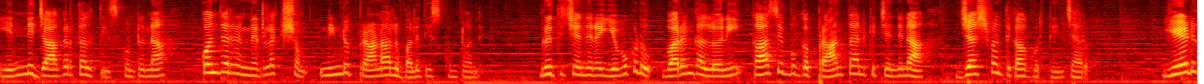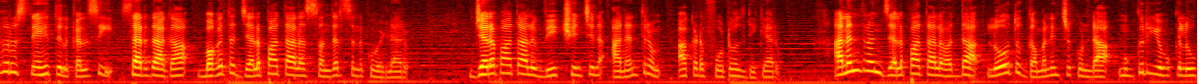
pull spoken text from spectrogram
ఎన్ని జాగ్రత్తలు తీసుకుంటున్నా కొందరి నిర్లక్ష్యం నిండు ప్రాణాలు బలి తీసుకుంటోంది. మృతి చెందిన యువకుడు వరంగల్లోని కాశీబుగ్గ ప్రాంతానికి చెందిన జశ్వంత్గా గుర్తించారు. ఏడుగురు స్నేహితులు కలిసి సరదాగా బొగత జలపాతాల సందర్శనకు వెళ్ళారు. జలపాతాలు వీక్షించిన అనంతరం అక్కడ ఫోటోలు దిగారు. అనంతరం జలపాతాల వద్ద లోతు గమనించకుండా ముగ్గురు యువకులు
